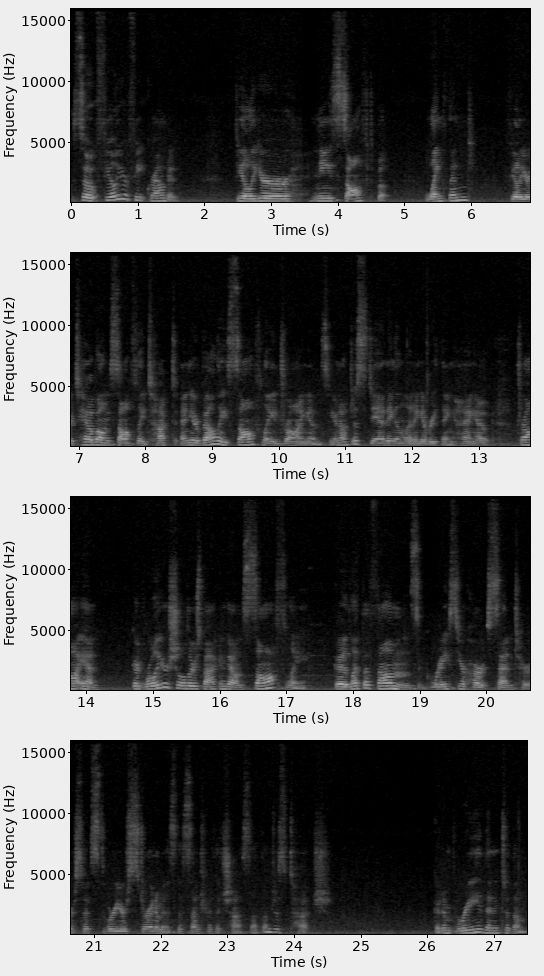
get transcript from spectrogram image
so feel your feet grounded. Feel your knees soft but lengthened. Feel your tailbone softly tucked and your belly softly drawing in. So you're not just standing and letting everything hang out. Draw in. Good. Roll your shoulders back and down softly. Good. Let the thumbs grace your heart center. So it's where your sternum is, the center of the chest. Let them just touch. Good. And breathe into them.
